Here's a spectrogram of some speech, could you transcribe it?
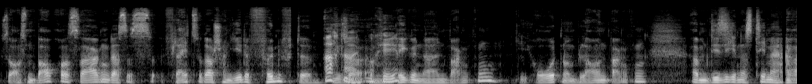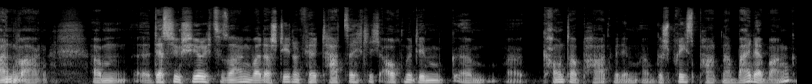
so aus dem Bauch raus sagen, dass es vielleicht sogar schon jede fünfte Ach, dieser nein, okay. ähm, regionalen Banken, die roten und blauen Banken, ähm, die sich in das Thema heranwagen. Ähm, äh, deswegen schwierig zu sagen, weil das steht und fällt tatsächlich auch mit dem ähm, Counterpart, mit dem äh, Gesprächspartner bei der Bank,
